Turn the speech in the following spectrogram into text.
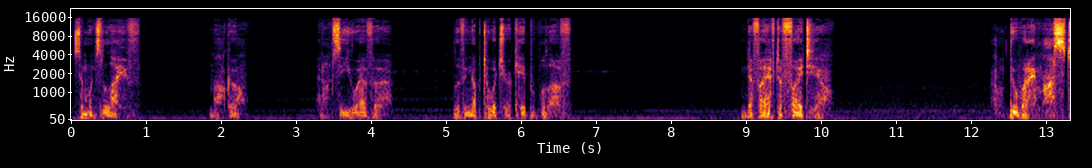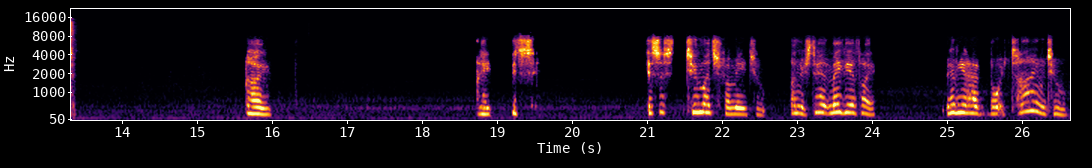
someone's life, Mako, I don't see you ever living up to what you're capable of. And if I have to fight you, I'll do what I must. I I it's it's just too much for me to understand. Maybe if I maybe I had more time to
